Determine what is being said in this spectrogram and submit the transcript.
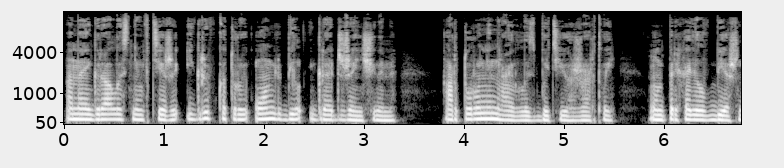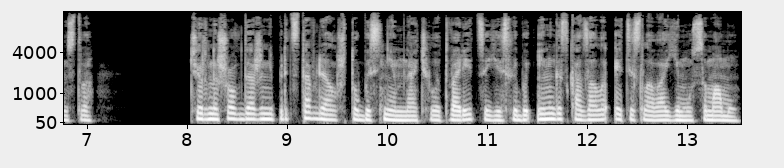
Она играла с ним в те же игры, в которые он любил играть с женщинами. Артуру не нравилось быть ее жертвой. Он приходил в бешенство. Чернышов даже не представлял, что бы с ним начало твориться, если бы Инга сказала эти слова ему самому.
